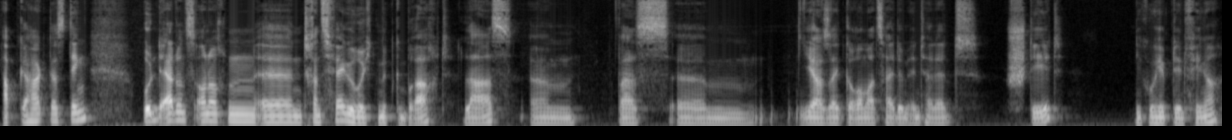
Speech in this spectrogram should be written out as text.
abgehakt das Ding. Und er hat uns auch noch ein, äh, ein Transfergerücht mitgebracht, Lars, ähm, was ähm, ja seit geraumer Zeit im Internet steht. Nico hebt den Finger.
